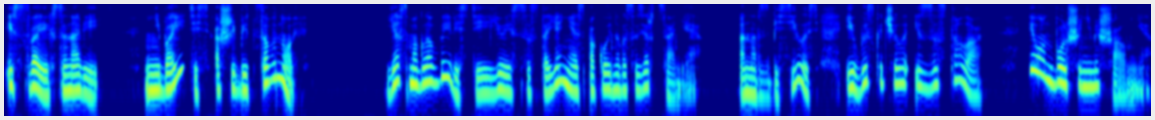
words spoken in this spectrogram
из своих сыновей. Не боитесь ошибиться вновь? Я смогла вывести ее из состояния спокойного созерцания. Она взбесилась и выскочила из-за стола, и он больше не мешал мне.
